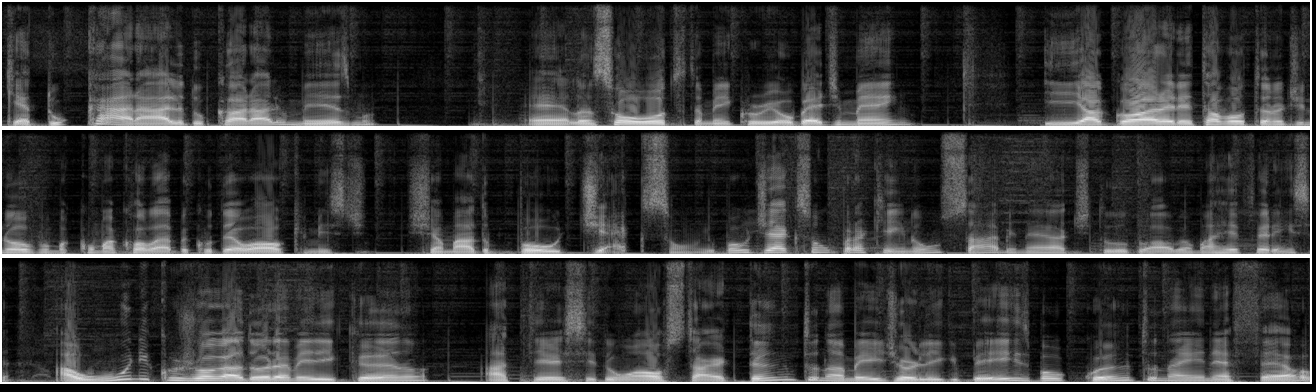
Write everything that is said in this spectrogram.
que é do caralho, do caralho mesmo. É, lançou outro também com Real Bad Man. E agora ele tá voltando de novo uma- com uma collab com The Alchemist, chamado Bo Jackson. E o Bo Jackson, pra quem não sabe, né, a título do álbum é uma referência ao único jogador americano a ter sido um All-Star tanto na Major League Baseball quanto na NFL,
